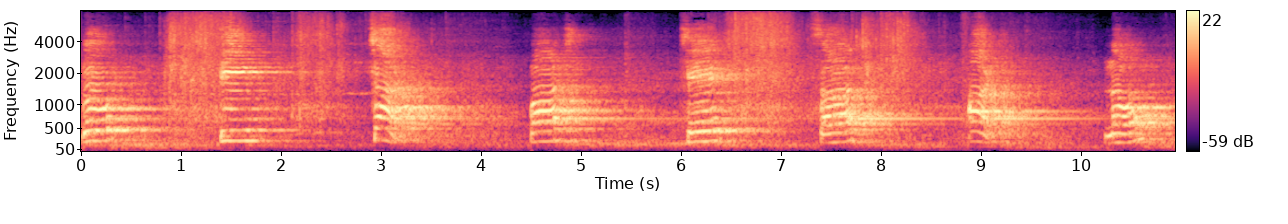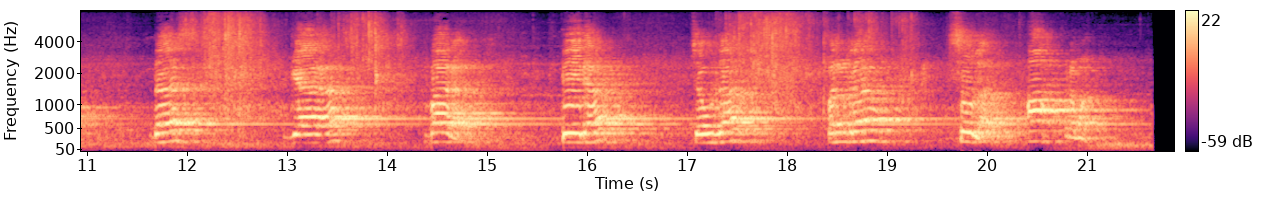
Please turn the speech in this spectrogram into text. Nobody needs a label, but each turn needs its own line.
दो, तीन, चार, पाँच, छ, सात, आठ, नौ, दस, ग्यारह, बारह, तेरह, चौदह, पंद्रह, सोलह। आठ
